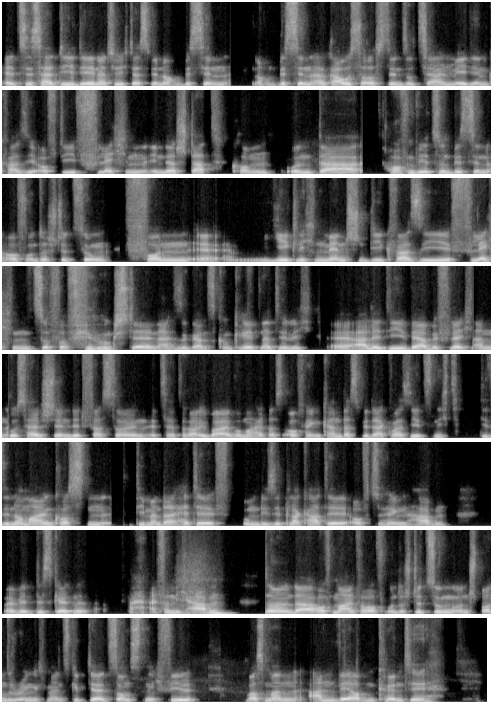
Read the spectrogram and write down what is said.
Jetzt ist halt die Idee natürlich, dass wir noch ein bisschen noch ein bisschen raus aus den sozialen Medien quasi auf die Flächen in der Stadt kommen und da hoffen wir jetzt so ein bisschen auf Unterstützung von äh, jeglichen Menschen, die quasi Flächen zur Verfügung stellen. Also ganz konkret natürlich äh, alle, die Werbeflächen an Bushaltestellen, Litfaßsäulen etc., überall, wo man halt was aufhängen kann, dass wir da quasi jetzt nicht diese normalen Kosten, die man da hätte, um diese Plakate aufzuhängen, haben, weil wir das Geld einfach nicht haben, sondern da hoffen wir einfach auf Unterstützung und Sponsoring. Ich meine, es gibt ja jetzt sonst nicht viel, was man anwerben könnte.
